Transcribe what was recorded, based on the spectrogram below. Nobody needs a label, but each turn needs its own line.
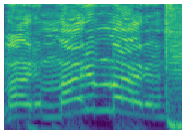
Murder, murder, murder.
